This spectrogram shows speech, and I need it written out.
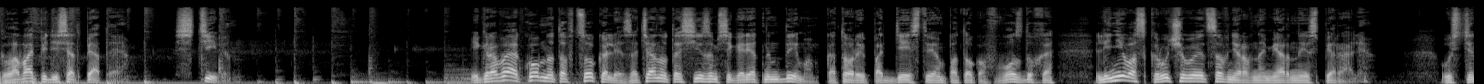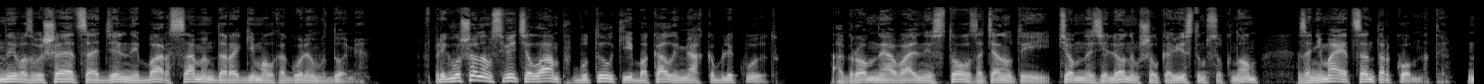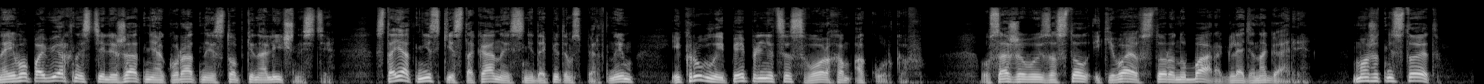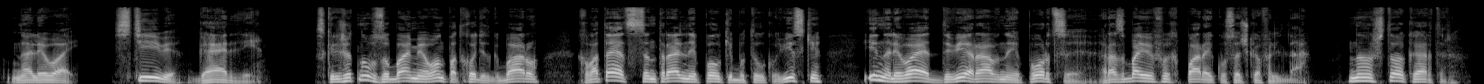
Глава 55. Стивен. Игровая комната в цоколе затянута сизым сигаретным дымом, который под действием потоков воздуха лениво скручивается в неравномерные спирали. У стены возвышается отдельный бар с самым дорогим алкоголем в доме. В приглушенном свете ламп бутылки и бокалы мягко бликуют. Огромный овальный стол, затянутый темно-зеленым шелковистым сукном, занимает центр комнаты. На его поверхности лежат неаккуратные стопки наличности. Стоят низкие стаканы с недопитым спиртным и круглые пепельницы с ворохом окурков. Усаживаю за стол и киваю в сторону бара, глядя на Гарри. «Может, не стоит?» «Наливай». «Стиви, Гарри». Скрежетнув зубами, он подходит к бару, хватает с центральной полки бутылку виски и наливает две равные порции, разбавив их парой кусочков льда. «Ну что, Картер?»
